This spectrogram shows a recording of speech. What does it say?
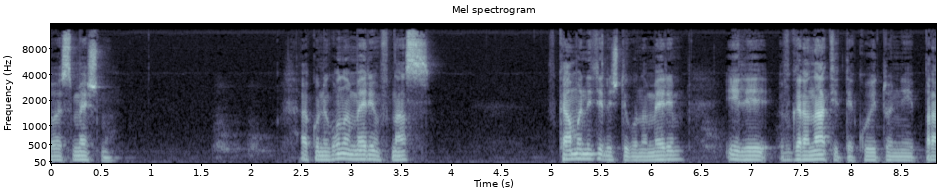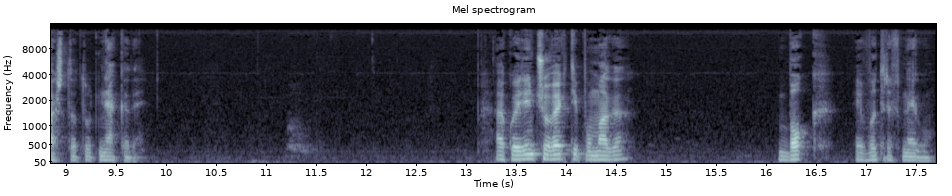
То е смешно. Ако не го намерим в нас, в камъните ли ще го намерим или в гранатите, които ни пращат от някъде? Ако един човек ти помага, Бог е вътре в него.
